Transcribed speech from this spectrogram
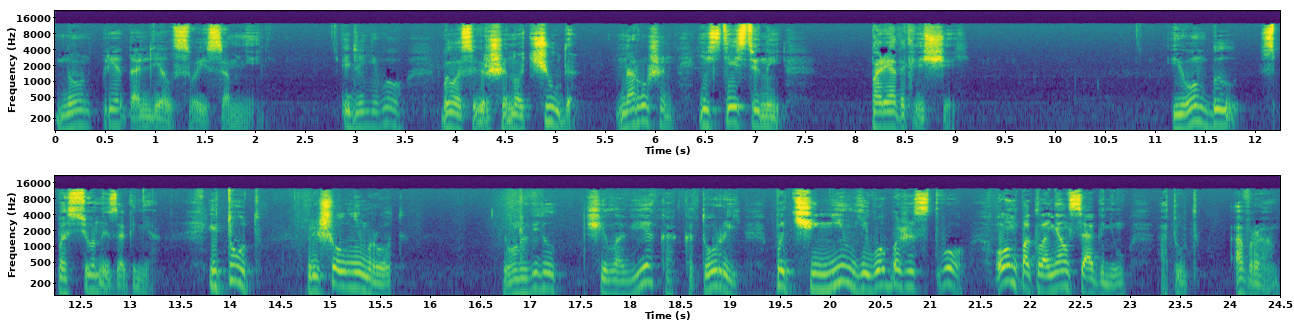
Но он преодолел свои сомнения. И для него было совершено чудо, нарушен естественный порядок вещей. И он был спасен из огня. И тут пришел Немрод, и он увидел человека, который подчинил его божество. Он поклонялся огню, а тут Авраам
